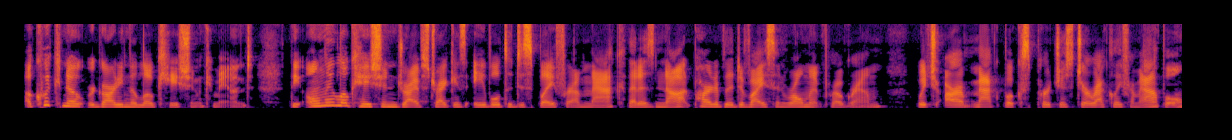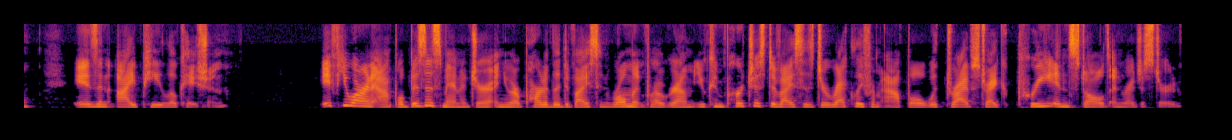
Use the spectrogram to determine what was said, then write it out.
A quick note regarding the location command. The only location DriveStrike is able to display for a Mac that is not part of the device enrollment program, which are MacBooks purchased directly from Apple, is an IP location. If you are an Apple Business Manager and you are part of the device enrollment program, you can purchase devices directly from Apple with DriveStrike pre installed and registered.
